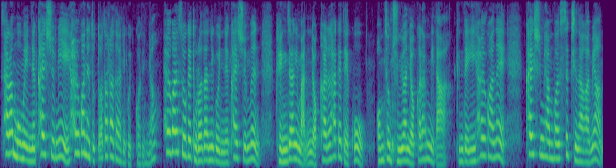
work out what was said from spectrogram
사람 몸에 있는 칼슘이 혈관에도 떠돌아다니고 있거든요. 혈관 속에 돌아다니고 있는 칼슘은 굉장히 많은 역할을 하게 되고 엄청 중요한 역할을 합니다. 근데 이 혈관에 칼슘이 한번 쓱 지나가면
